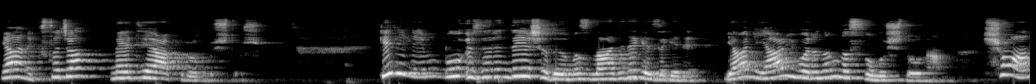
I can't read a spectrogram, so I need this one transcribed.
yani kısaca MTA kurulmuştur. Gelelim bu üzerinde yaşadığımız nadide gezegenin yani yer yuvarının nasıl oluştuğuna. Şu an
